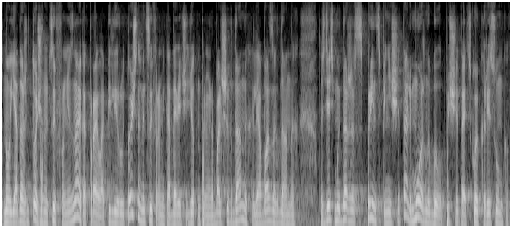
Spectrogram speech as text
Но я даже точную цифру не знаю, как правило, апеллирую точными цифрами, когда речь идет, например, о больших данных или о базах данных. Но здесь мы даже в принципе не считали, можно было посчитать, сколько рисунков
